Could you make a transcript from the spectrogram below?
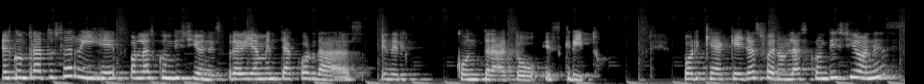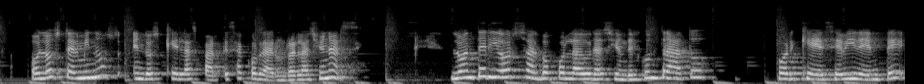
El contrato se rige por las condiciones previamente acordadas en el contrato escrito, porque aquellas fueron las condiciones o los términos en los que las partes acordaron relacionarse. Lo anterior, salvo por la duración del contrato, porque es evidente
